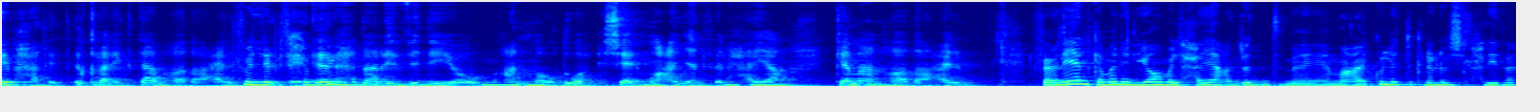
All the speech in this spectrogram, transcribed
ابحثي اقرأي كتاب هذا علم. في اللي بتحبيه. احضري فيديو عن موضوع شيء معين في الحياة كمان هذا علم. فعليا كمان اليوم الحياة عن جد مع كل التكنولوجيا الحديثة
